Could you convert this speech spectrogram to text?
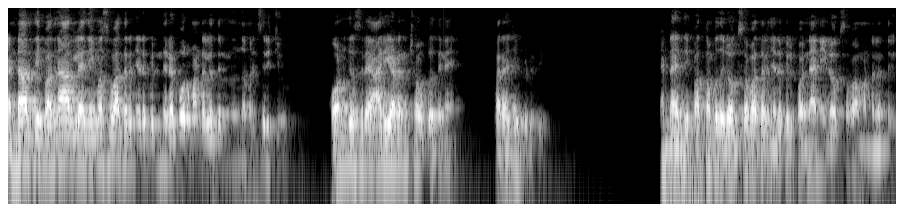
രണ്ടായിരത്തി പതിനാറിലെ നിയമസഭാ തെരഞ്ഞെടുപ്പിൽ നിലമ്പൂർ മണ്ഡലത്തിൽ നിന്ന് മത്സരിച്ചു. കോൺഗ്രസിലെ ആര്യാടൻ ഷൗക്കത്തിനെ പരാജയപ്പെടുത്തി. രണ്ടായിരത്തി പത്തൊമ്പത് ലോക്സഭാ തെരഞ്ഞെടുപ്പിൽ പൊന്നാനി ലോക്സഭാ മണ്ഡലത്തിൽ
